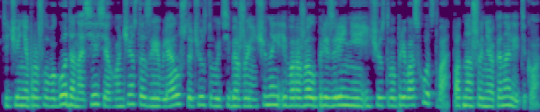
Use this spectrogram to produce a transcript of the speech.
В течение прошлого года на сессиях он часто заявлял, что чувствует себя женщиной и выражал презрение и чувство превосходства по отношению к аналитику.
